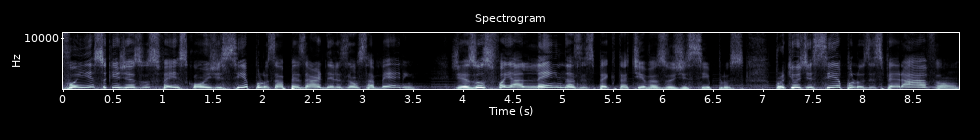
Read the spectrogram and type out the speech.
Foi isso que Jesus fez com os discípulos, apesar deles não saberem? Jesus foi além das expectativas dos discípulos, porque os discípulos esperavam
